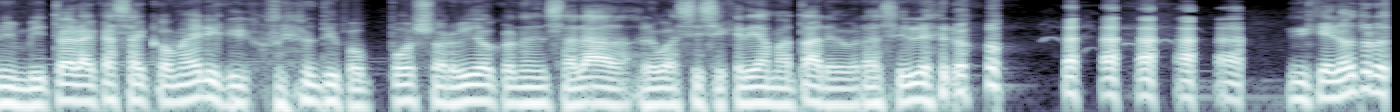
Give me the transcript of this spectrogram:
invitó a la casa a comer y que comió un tipo pollo hervido con ensalada. Algo así se quería matar el brasilero. y que el otro,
